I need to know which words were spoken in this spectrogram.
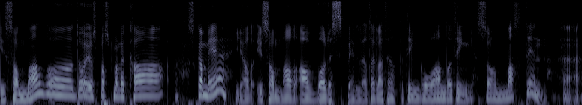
i sommer, og da er jo spørsmålet hva skal vi gjøre i sommer av både spillrelaterte ting og andre ting? Så Martin, eh,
